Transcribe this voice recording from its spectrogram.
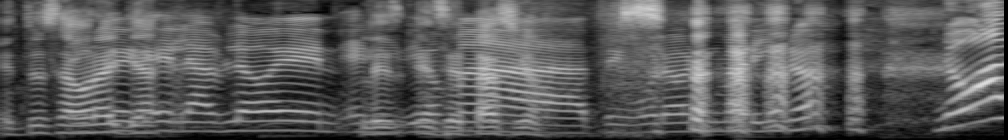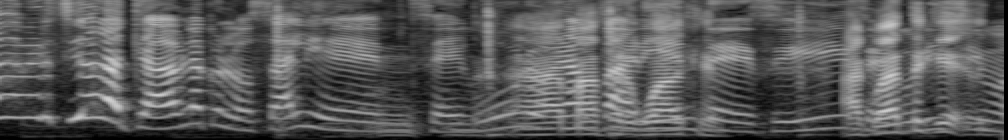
Entonces ahora ya... Él habló en, en Les- en idioma tiburón marino. No, ha de haber sido la que habla con los aliens. Seguro, Ah, eran Maffer Walker. parientes. Sí, Acuérdate que, segurísimo.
